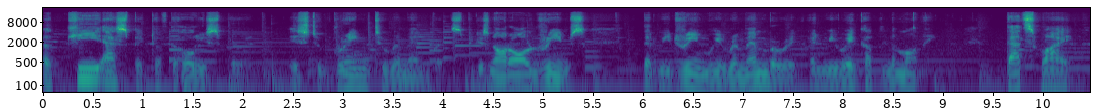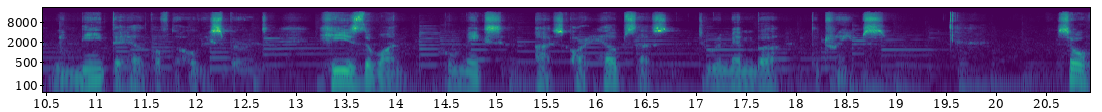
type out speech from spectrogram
A key aspect of the Holy Spirit is to bring to remembrance because not all dreams that we dream, we remember it when we wake up in the morning. That's why we need the help of the Holy Spirit. He is the one who makes us or helps us to remember the dreams. So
